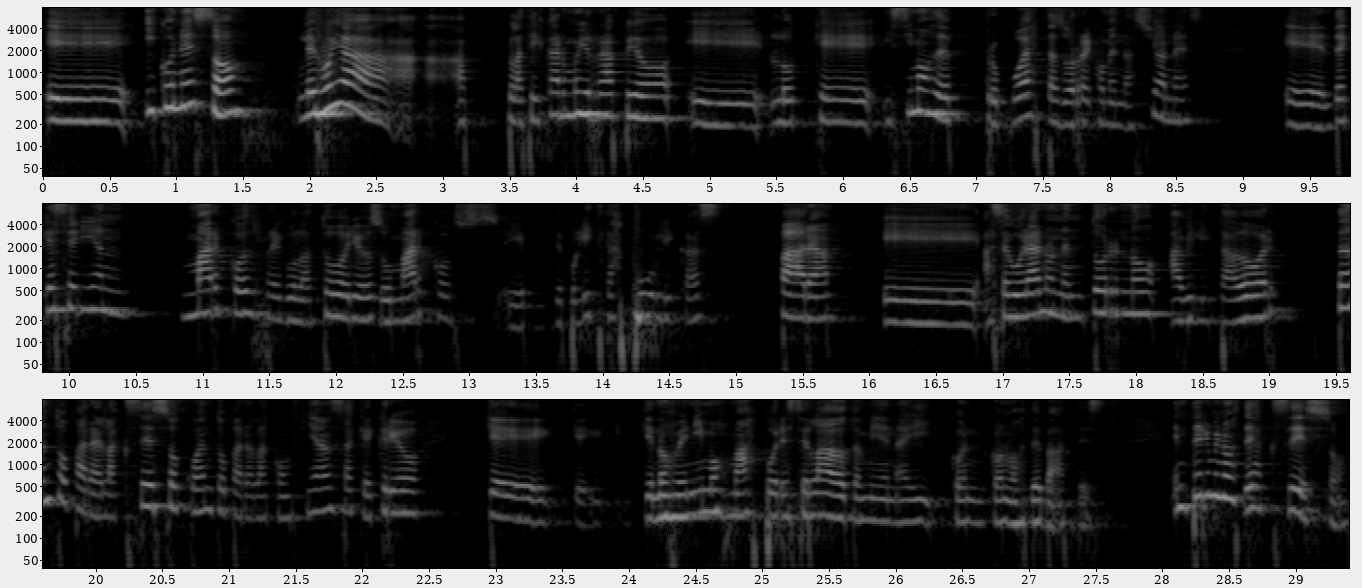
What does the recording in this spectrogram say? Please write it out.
y con eso les voy a platicar muy rápido eh, lo que hicimos de propuestas o recomendaciones eh, de qué serían marcos regulatorios o marcos eh, de políticas públicas para asegurar un entorno habilitador tanto para el acceso cuanto para la confianza, que creo que, que, nos venimos más por ese lado también ahí con, con los debates. En términos de acceso,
